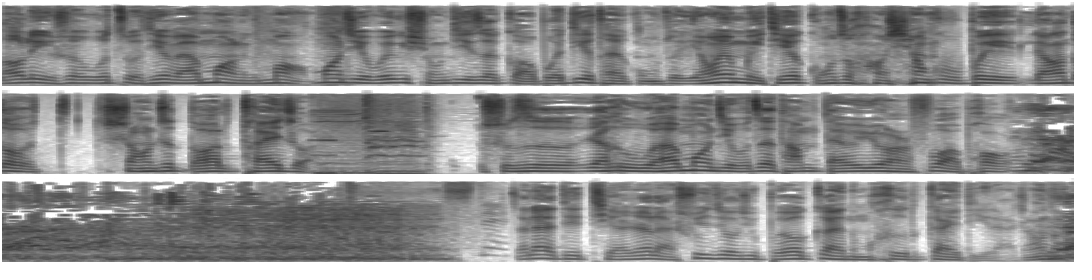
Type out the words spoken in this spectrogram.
老李说：“我昨天晚上梦了个梦，梦见我一个兄弟在广播电台工作，因为每天工作很辛苦，被领导升职当了台长。说是，然后我还梦见我在他们单位院儿放炮。咱俩得天热了，睡觉就不要盖那么厚的盖底了，真的。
